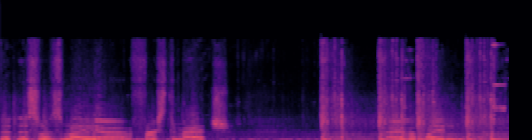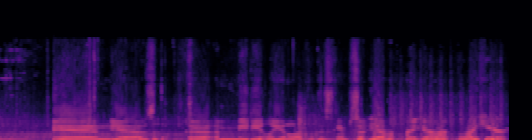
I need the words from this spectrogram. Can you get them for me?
but this was my uh, first match I ever played and yeah I was uh, immediately in love with this game so yeah right here right here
